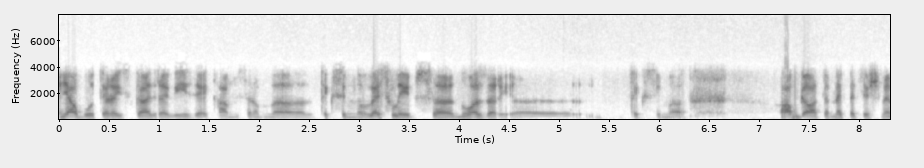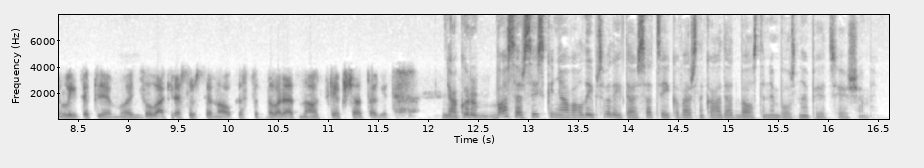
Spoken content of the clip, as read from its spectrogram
Un jābūt arī skaidrai vīzijai, kā mēs varam, teiksim, no veselības nozari, teiksim, apgāt ar nepieciešamiem līdzekļiem vai mm. cilvēku resursiem nav, kas tad varētu nākt priekšā tagad. Jā, kur vasaras izskaņā valdības vadītājs sacīja, ka vairs nekāda atbalsta nebūs nepieciešami.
